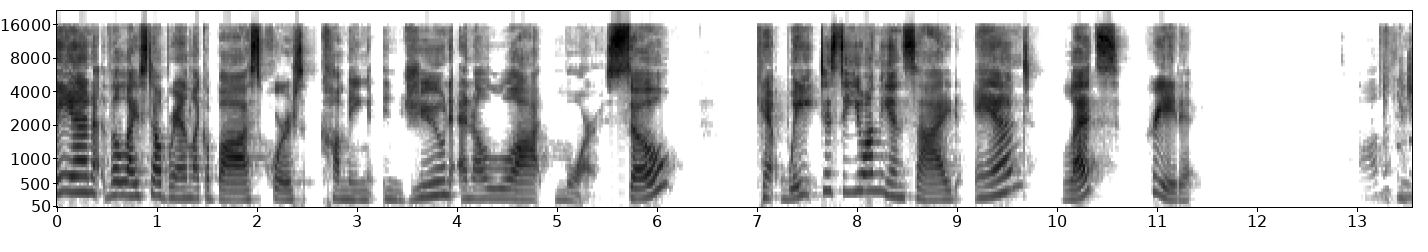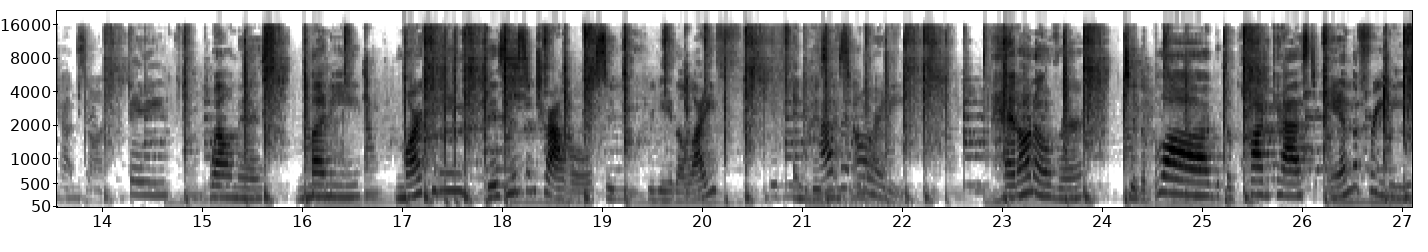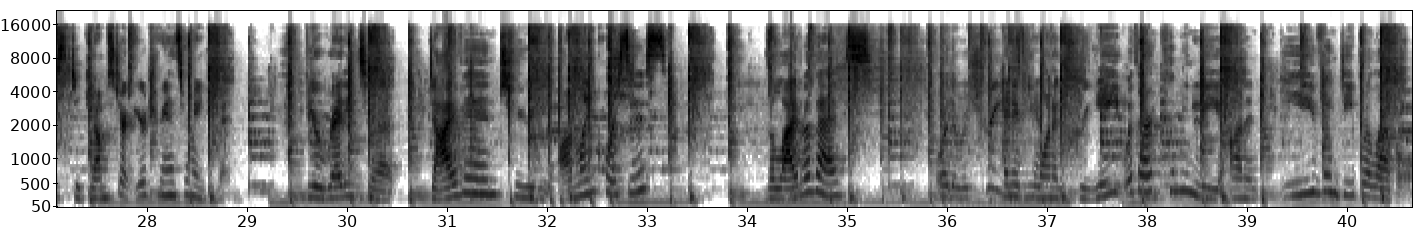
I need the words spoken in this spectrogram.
and the Lifestyle Brand Like a Boss course coming in June, and a lot more. So, can't wait to see you on the inside, and let's create it. All the chats on faith, wellness, money, marketing, business, and travel so you create a life and business already. Head on over to the blog, the podcast, and the freebies to jumpstart your transformation. If you're ready to dive into the online courses, the live events, or the retreat, and if you want to create with our community on an even deeper level,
